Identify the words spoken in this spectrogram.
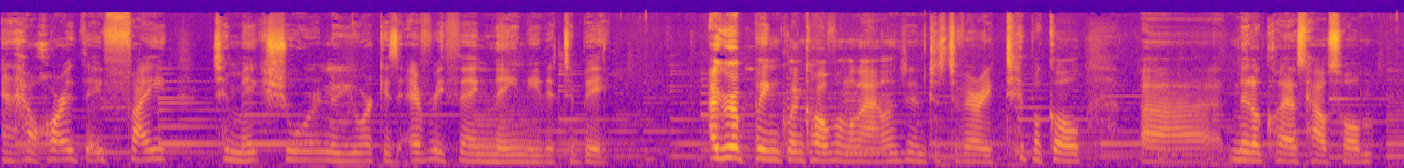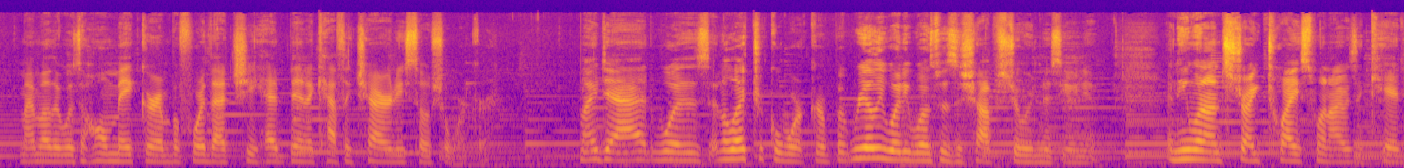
and how hard they fight to make sure New York is everything they need it to be. I grew up in Glen Cove on Long Island in just a very typical uh, middle class household. My mother was a homemaker, and before that, she had been a Catholic charity social worker. My dad was an electrical worker, but really what he was was a shop steward in his union. And he went on strike twice when I was a kid.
